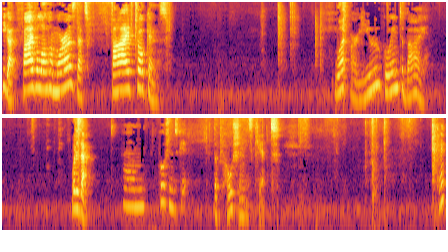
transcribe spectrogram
He got five Aloha Alohomoras. That's five tokens. What are you going to buy? What is that? Um, potions kit. The potions kit. Okay,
